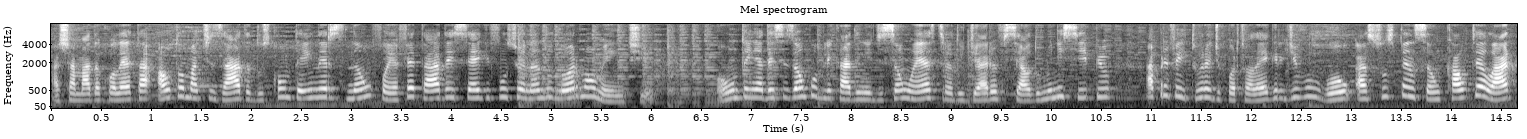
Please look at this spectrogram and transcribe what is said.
A chamada coleta automatizada dos containers não foi afetada e segue funcionando normalmente. Ontem, a decisão publicada em edição extra do Diário Oficial do município, a Prefeitura de Porto Alegre divulgou a suspensão cautelar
